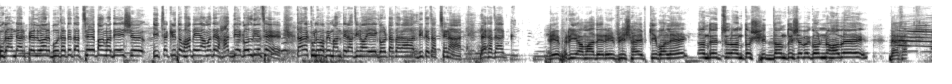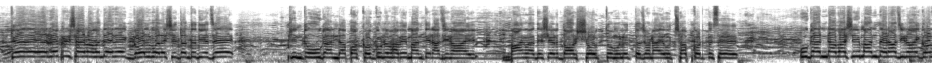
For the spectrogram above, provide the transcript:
উগান্ডার পেলোয়ার বোঝাতে চাচ্ছে বাংলাদেশ ইচ্ছাকৃত ভাবে আমাদের হাত দিয়ে গোল দিয়েছে। তারা কোনোভাবে মানতে রাজি নয়, এই গোলটা তারা দিতে চাচ্ছে না। দেখা যাক। রেফারি আমাদের, রেফারি সাহেব কি বলে? চূড়ান্ত সিদ্ধান্ত হিসেবে গণ্য হবে। দেখা রেফারি সাহেব আমাদের গোল বলে সিদ্ধান্ত দিয়েছে। কিন্তু উগান্ডা পক্ষ কোনোভাবে মানতে রাজি নয়। বাংলাদেশের দর্শক তুমুল উত্তেজনায় উৎসব করতেছে। উগান্ডাবাসী মানতে রাজি নয় গোল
